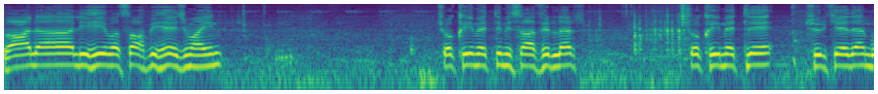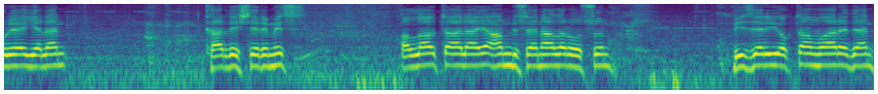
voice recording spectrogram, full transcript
ve ala alihi ve sahbihi ecmain. Çok kıymetli misafirler, çok kıymetli Türkiye'den buraya gelen kardeşlerimiz. Allahu Teala'ya hamdü senalar olsun. Bizleri yoktan var eden,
